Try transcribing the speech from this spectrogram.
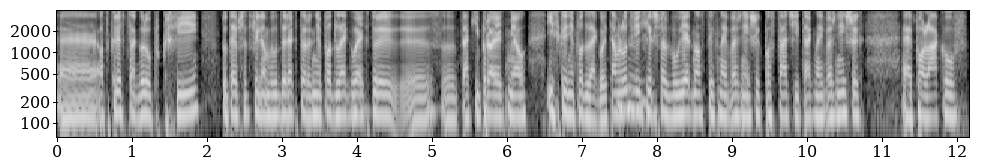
e, odkrywca grup krwi. Tutaj przed chwilą był dyrektor Niepodległej, który taki projekt miał Iskry Niepodległej. Tam mhm. Ludwik Hirschfeld był jedną z tych najważniejszych postaci, tak, najważniejszych e, Polaków,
